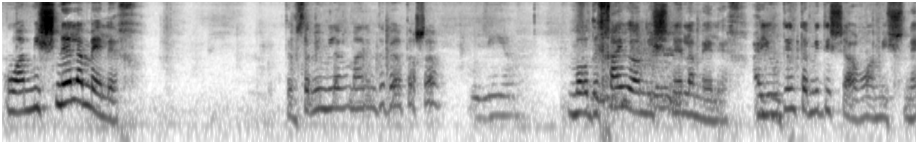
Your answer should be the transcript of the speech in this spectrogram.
הוא המשנה למלך. אתם שמים לב מה אני מדברת עכשיו? מרדכי הוא המשנה למלך. היהודים תמיד יישארו המשנה,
